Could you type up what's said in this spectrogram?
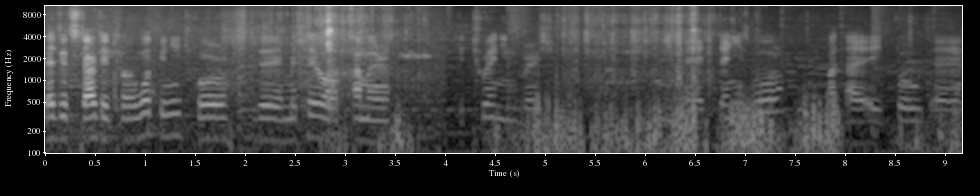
let's get started. Uh, what we need for the Meteor hammer the training version. We need a tennis ball but I bought a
